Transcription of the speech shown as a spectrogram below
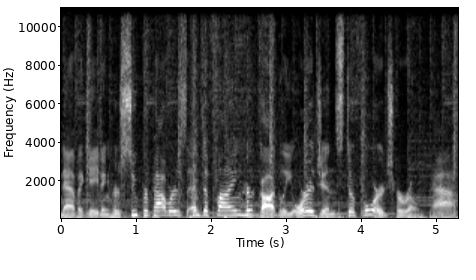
navigating her superpowers and defying her godly origins to forge her own path.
